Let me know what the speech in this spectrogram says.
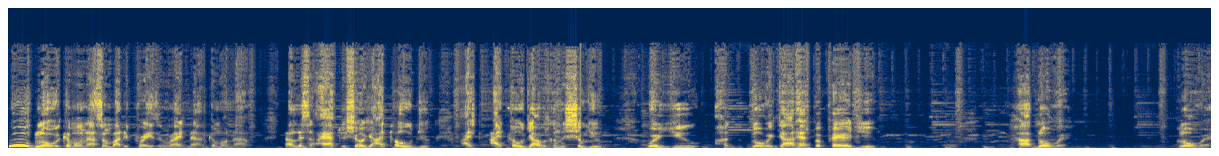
Woo, glory. Come on now. Somebody praising right now. Come on now. Now listen, I have to show you. I told you, I, I told you I was going to show you where you, glory, God has prepared you. Ah, glory. Glory.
